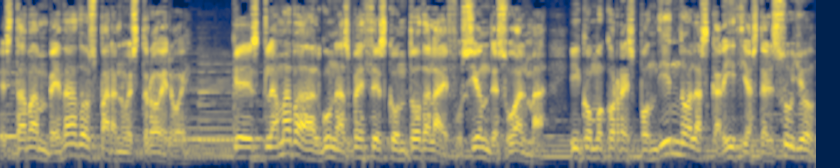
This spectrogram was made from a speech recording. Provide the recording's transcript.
estaban vedados para nuestro héroe, que exclamaba algunas veces con toda la efusión de su alma y como correspondiendo a las caricias del suyo,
